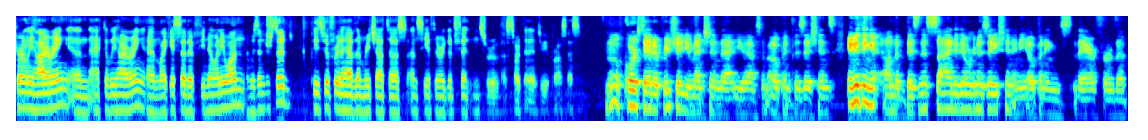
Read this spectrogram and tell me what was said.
currently hiring and actively hiring. And like I said, if you know anyone who's interested, please feel free to have them reach out to us and see if they're a good fit and sort of start that interview process. No, of course, David, I appreciate you mentioning that you have some open positions. Anything on the business side of the organization? Any openings there for the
